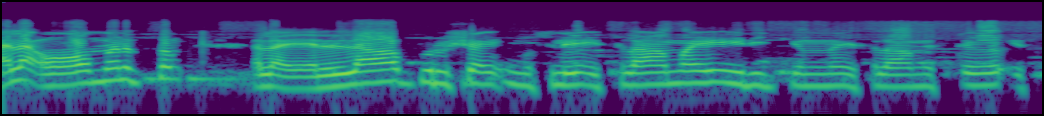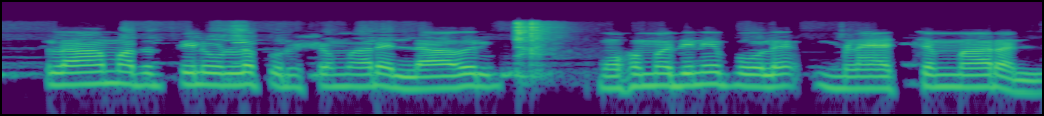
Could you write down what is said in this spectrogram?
അല്ല ഓമനത്വം അല്ല എല്ലാ പുരുഷ മുസ്ലിം ഇസ്ലാമായി ഇരിക്കുന്ന ഇസ്ലാമിസ്റ്റ് ഇസ്ലാം മതത്തിലുള്ള പുരുഷന്മാരെല്ലാവരും മുഹമ്മദിനെ പോലെ മ്ലേച്ഛന്മാരല്ല.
